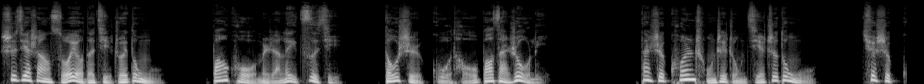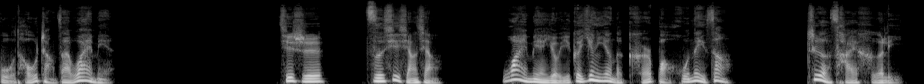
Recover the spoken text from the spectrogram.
世界上所有的脊椎动物，包括我们人类自己。都是骨头包在肉里，但是昆虫这种节肢动物却是骨头长在外面。其实仔细想想，外面有一个硬硬的壳保护内脏，这才合理。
